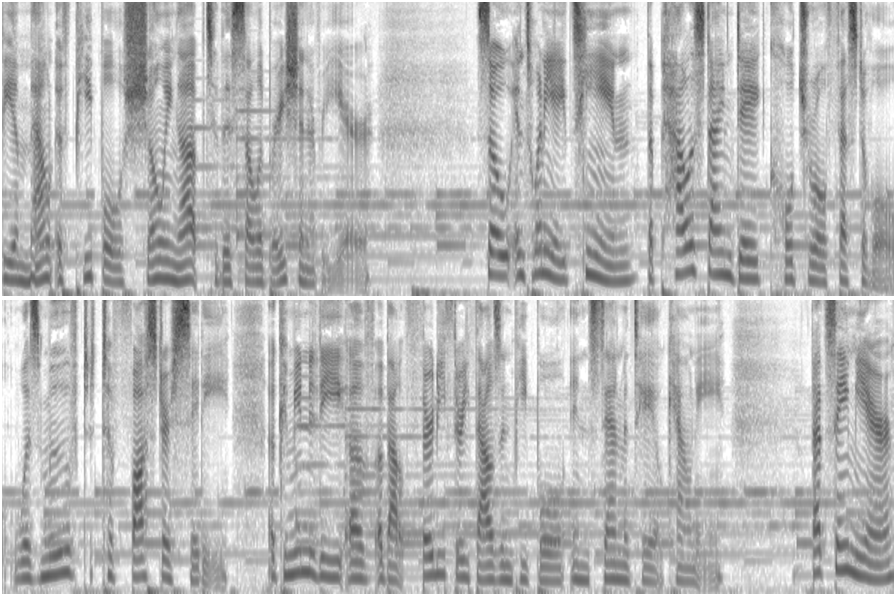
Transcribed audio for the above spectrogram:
the amount of people showing up to this celebration every year. So in 2018, the Palestine Day Cultural Festival was moved to Foster City, a community of about 33,000 people in San Mateo County. That same year,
